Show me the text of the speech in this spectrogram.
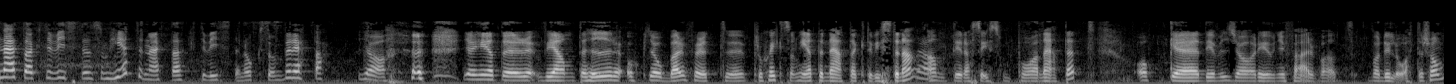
nätaktivisten som heter Nätaktivisten också. Berätta. Ja, jag heter Vian Tahir och jobbar för ett eh, projekt som heter Nätaktivisterna, ja. antirasism på nätet. Och eh, det vi gör är ungefär vad, vad det låter som.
